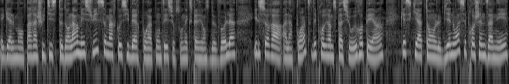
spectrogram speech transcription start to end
Également parachutiste dans l'armée suisse, Marco Ziber pourra compter sur son expérience de vol. Il sera à la pointe des programmes spatiaux européens. Qu'est-ce qui attend le biennois ces prochaines années?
